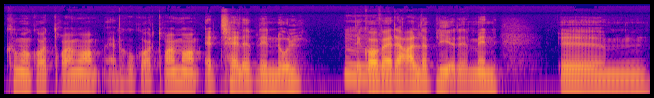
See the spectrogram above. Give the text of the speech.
kunne man godt drømme om. Man kunne godt drømme om, at tallet blev 0. Mm. Det kan godt være, at det aldrig bliver det, men Øhm,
